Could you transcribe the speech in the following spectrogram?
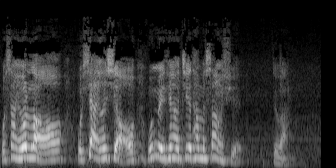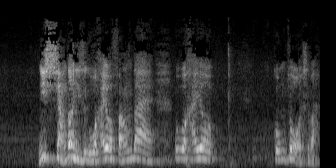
我上有老，我下有小，我每天要接他们上学，对吧？你想到你这个，我还有房贷，我还有工作，是吧？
